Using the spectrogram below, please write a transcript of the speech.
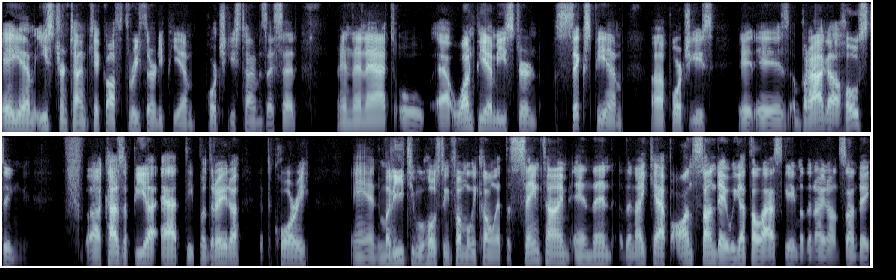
a.m. Eastern time kickoff, 3:30 p.m. Portuguese time, as I said, and then at oh, at 1 p.m. Eastern, 6 p.m. Uh, Portuguese. It is Braga hosting uh, Casa Pia at the Pedreira at the quarry, and Marítimo hosting Famalicão at the same time. And then the nightcap on Sunday. We got the last game of the night on Sunday.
